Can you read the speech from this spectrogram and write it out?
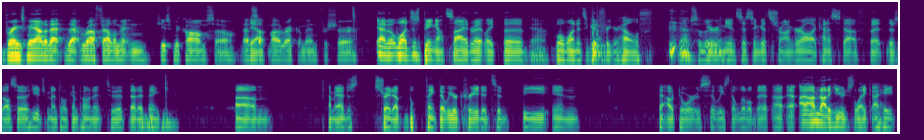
brings me out of that that rough element and keeps me calm. So that's Yeah. something I would recommend for sure. Yeah, well, just being outside, right? Like the Yeah, well, one, it's good for your health. Absolutely. Your immune system gets stronger, all that kind of stuff. But there's also a huge mental component to it that I think. Um, I mean, I just straight up think that we were created to be in the outdoors at least a little bit. I, I, I'm not a huge like I hate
